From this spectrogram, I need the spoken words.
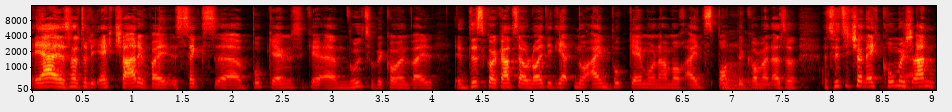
Ja, ist natürlich echt schade, bei sechs äh, Book Games äh, null zu bekommen, weil im Discord gab es ja auch Leute, die hatten nur ein Book Game und haben auch einen Spot mhm. bekommen. Also es fühlt sich schon echt komisch ja. an.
